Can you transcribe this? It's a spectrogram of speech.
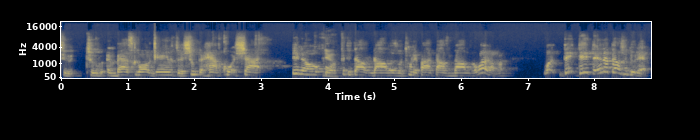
to to in basketball games to shoot the half court shot, you know, for Yeah. fifty thousand dollars or twenty five thousand dollars or whatever. What they, they, the NFL should do that.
